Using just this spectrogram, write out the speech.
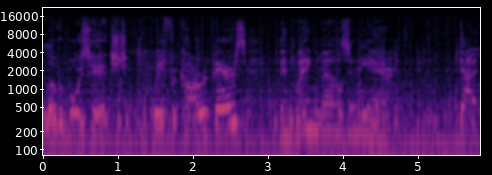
Loverboy's hitched. Wait for car repairs, then wedding bells in the air. Got it.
